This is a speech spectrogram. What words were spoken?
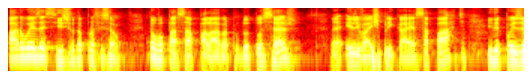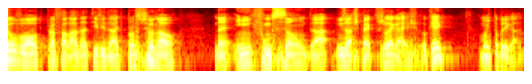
para o exercício da profissão. Então, vou passar a palavra para o doutor Sérgio, né? ele vai explicar essa parte e depois eu volto para falar da atividade profissional né? em função da, dos aspectos legais, ok? Muito obrigado.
